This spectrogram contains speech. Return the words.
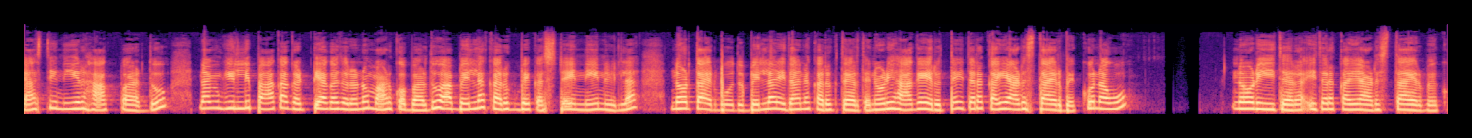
ಜಾಸ್ತಿ ನೀರು ಹಾಕಬಾರ್ದು. ನಮ್ಗೆ ಇಲ್ಲಿ ಪಾಕ ಗಟ್ಟಿ ಆಗೋ ಥರನೂ ಮಾಡ್ಕೋಬಾರ್ದು. ಆ ಬೆಲ್ಲ ಕರಗಬೇಕಷ್ಟೇ, ಇನ್ನೇನು ಇಲ್ಲ. ನೋಡ್ತಾ ಇರ್ಬೋದು, ಬೆಲ್ಲ ನಿಧಾನ ಕರಗ್ತಾ ಇರುತ್ತೆ. ನೋಡಿ ಹಾಗೆ ಇರುತ್ತೆ. ಈ ಥರ ಕೈ ಆಡಿಸ್ತಾ ಇರಬೇಕು ನಾವು. ನೋಡಿ ಈ ಥರ ಈ ಥರ ಕೈ ಆಡಿಸ್ತಾ ಇರಬೇಕು.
